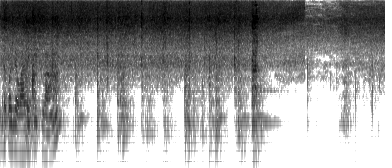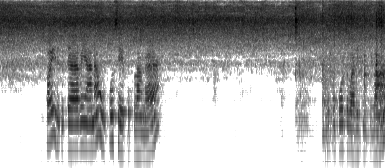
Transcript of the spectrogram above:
இதை கொஞ்சம் வதக்கிக்கலாம். இப்போ இதுக்கு தேவையான உப்பு சேர்த்துக்கலாங்க. உப்பு போட்டு வதக்கிக்கலாம்.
